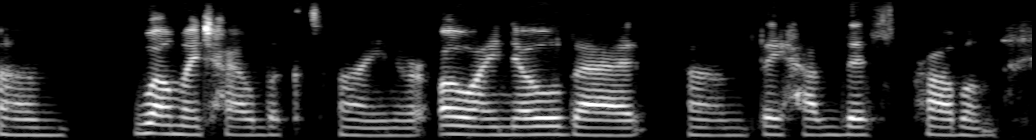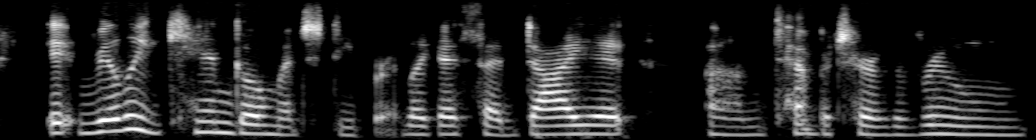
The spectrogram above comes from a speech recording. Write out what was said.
um, well, my child looks fine, or oh, I know that um, they have this problem. It really can go much deeper. Like I said, diet, um, temperature of the room,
